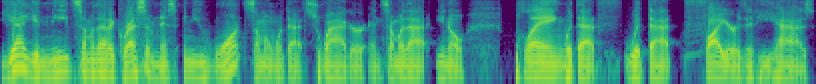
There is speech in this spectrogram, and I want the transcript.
yeah, you need some of that aggressiveness, and you want someone with that swagger and some of that, you know, playing with that with that fire that he has.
